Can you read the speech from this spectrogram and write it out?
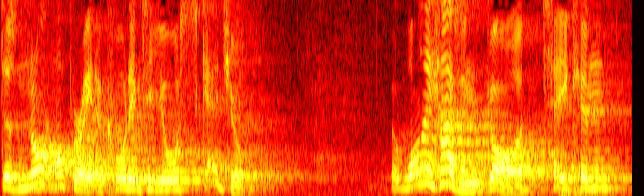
does not operate according to your schedule. Why hasn't God taken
